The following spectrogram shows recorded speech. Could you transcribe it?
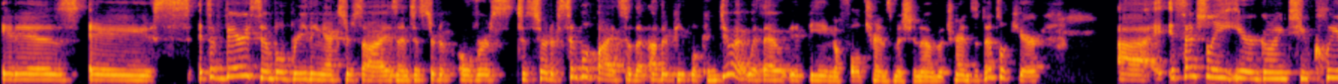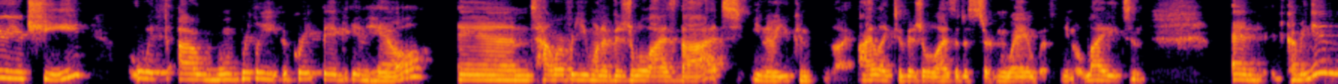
it is a it's a very simple breathing exercise and to sort of over to sort of simplify it so that other people can do it without it being a full transmission of a transcendental cure uh, essentially you're going to clear your chi with a really great big inhale and however you want to visualize that you know you can i like to visualize it a certain way with you know light and and coming in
